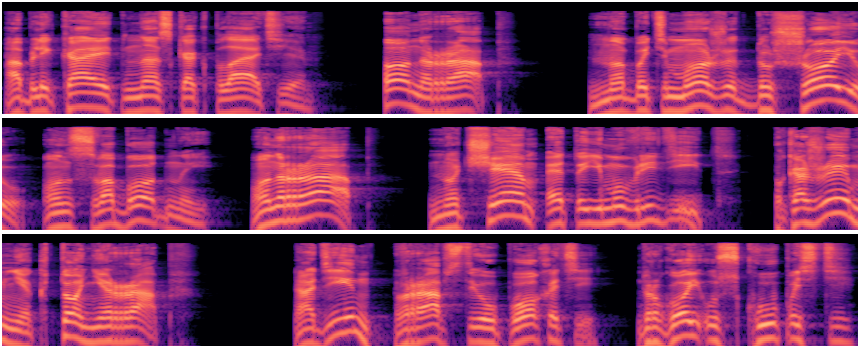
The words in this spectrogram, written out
облекает нас как платье. Он раб, но, быть может, душою он свободный. Он раб, но чем это ему вредит? Покажи мне, кто не раб. Один в рабстве у похоти, другой у скупости,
